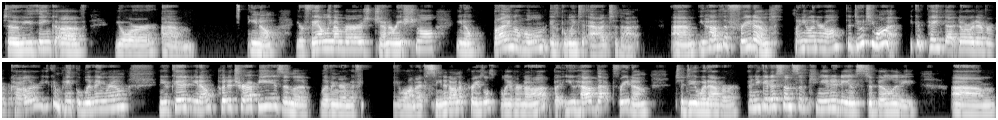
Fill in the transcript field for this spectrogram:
So if you think of your um, you know your family members generational you know buying a home is going to add to that. Um, you have the freedom when you own your home to do what you want. You can paint that door whatever color. You can paint the living room. You could you know put a trapeze in the living room if you want. I've seen it on appraisals believe it or not but you have that freedom to do whatever. And you get a sense of community and stability um,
